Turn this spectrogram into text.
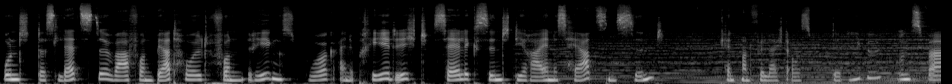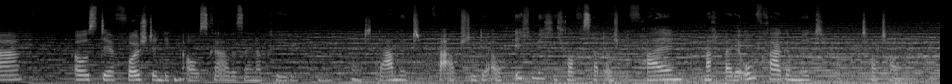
und das letzte war von Berthold von Regensburg, eine Predigt, Selig sind, die reines Herzens sind. Kennt man vielleicht aus der Bibel. Und zwar aus der vollständigen Ausgabe seiner Predigten. Und damit verabschiede auch ich mich. Ich hoffe, es hat euch gefallen. Macht bei der Umfrage mit. Ciao, ciao.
